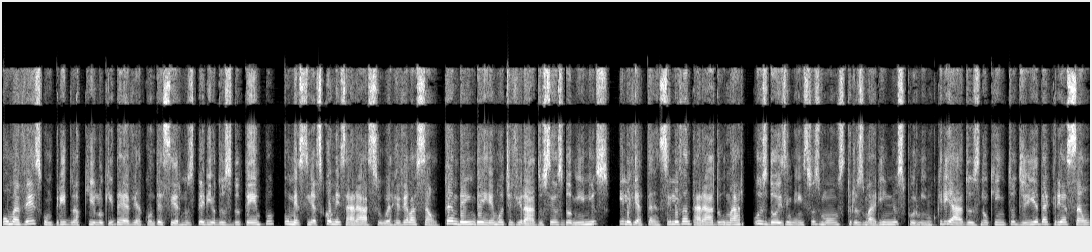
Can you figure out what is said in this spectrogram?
Uma vez cumprido aquilo que deve acontecer nos períodos do tempo, o Messias começará a sua revelação. Também Behemoth virá dos seus domínios, e Leviatã se levantará do mar, os dois imensos monstros marinhos por mim criados no quinto dia da criação,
